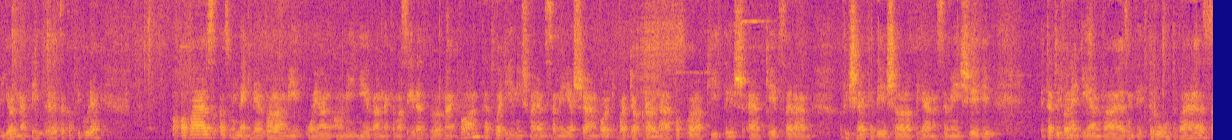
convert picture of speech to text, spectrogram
jönnek létre ezek a figurák. a váz az mindenkinél valami olyan, ami nyilván nekem az életből megvan, tehát vagy én ismerem személyesen, vagy, vagy gyakran látok valakit, és elképzelem a viselkedése alapján a személyiségét. Tehát, hogy van egy ilyen váz, mint egy drótváz,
